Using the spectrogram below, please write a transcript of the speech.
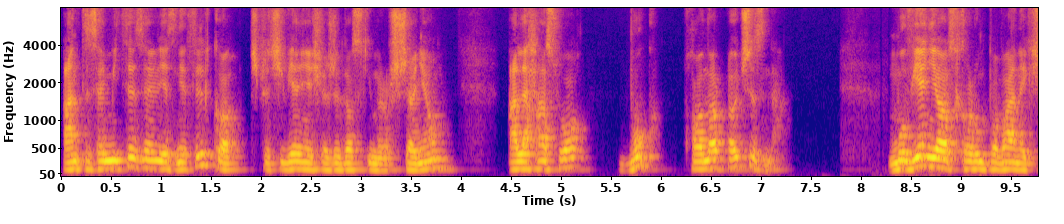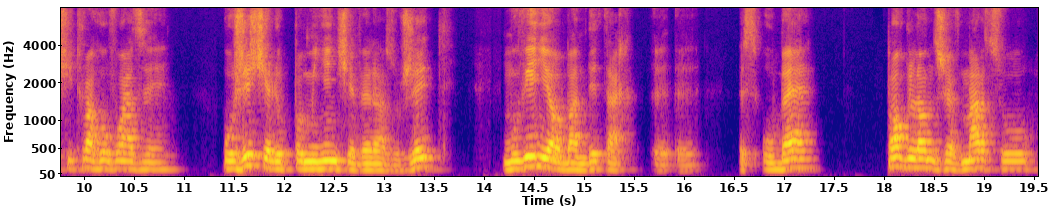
Antysemityzm jest nie tylko sprzeciwienie się żydowskim roszczeniom, ale hasło Bóg, honor, ojczyzna. Mówienie o skorumpowanych sitwach u władzy, użycie lub pominięcie wyrazu Żyd, mówienie o bandytach y, y, z UB, pogląd, że w marcu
